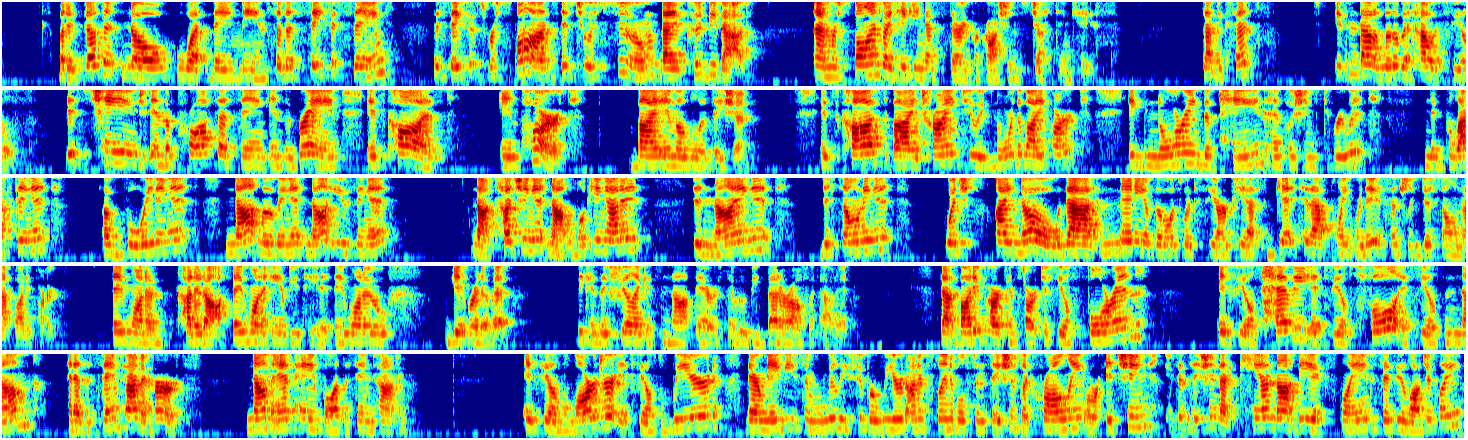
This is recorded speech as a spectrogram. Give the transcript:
but it doesn't know what they mean. So the safest thing, the safest response is to assume that it could be bad and respond by taking necessary precautions just in case. Does that make sense? Isn't that a little bit how it feels? This change in the processing in the brain is caused in part by immobilization. It's caused by trying to ignore the body part, ignoring the pain and pushing through it, neglecting it, avoiding it, not moving it, not using it, not touching it, not looking at it, denying it, disowning it, which I know that many of those with CRPS get to that point where they essentially disown that body part. They want to cut it off, they want to amputate it, they want to get rid of it because they feel like it's not theirs. They would be better off without it. That body part can start to feel foreign. It feels heavy. It feels full. It feels numb. And at the same time, it hurts. Numb and painful at the same time. It feels larger. It feels weird. There may be some really super weird, unexplainable sensations like crawling or itching, a sensation that cannot be explained physiologically.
